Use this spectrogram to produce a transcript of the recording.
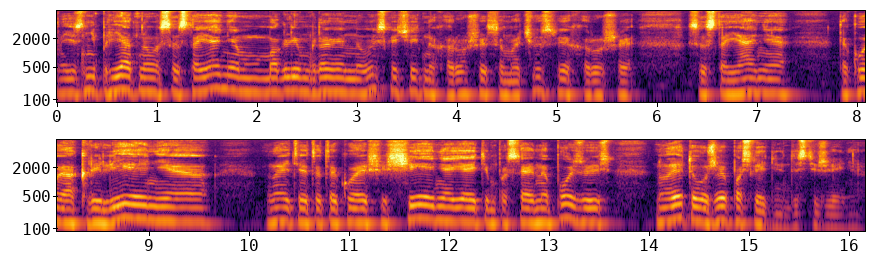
из неприятного состояния могли мгновенно выскочить на хорошее самочувствие, хорошее состояние, такое окрыление, знаете, это такое ощущение, я этим постоянно пользуюсь, но это уже последнее достижение.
